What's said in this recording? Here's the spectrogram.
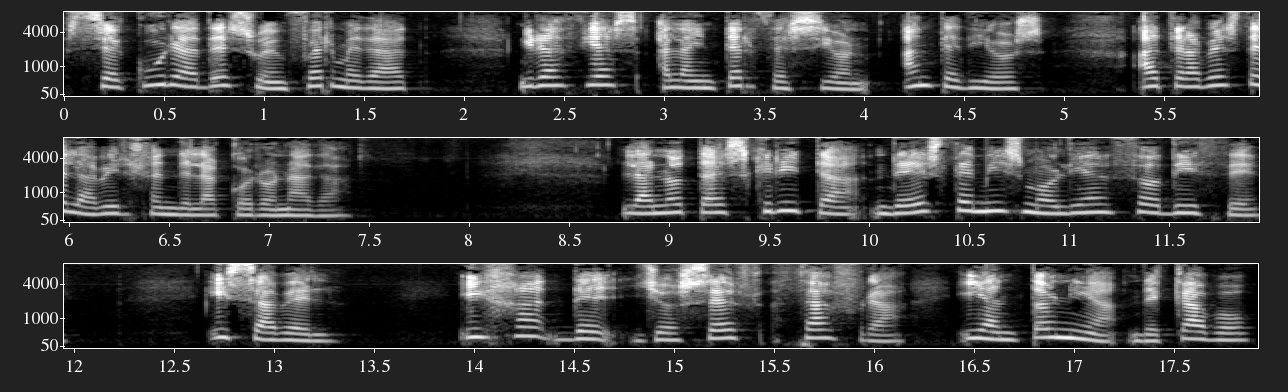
se cura de su enfermedad gracias a la intercesión ante Dios a través de la Virgen de la Coronada. La nota escrita de este mismo lienzo dice Isabel, hija de Joseph Zafra y Antonia de Cabo,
